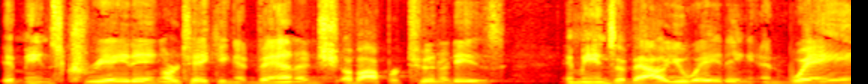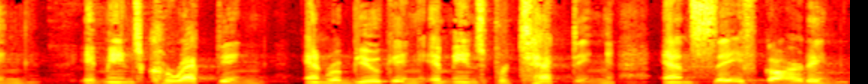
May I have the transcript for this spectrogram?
it means creating or taking advantage of opportunities, it means evaluating and weighing, it means correcting and rebuking, it means protecting and safeguarding.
